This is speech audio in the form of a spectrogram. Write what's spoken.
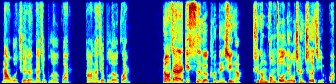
那我觉得那就不乐观啊，那就不乐观。然后再来第四个可能性啊，是跟工作流程设计有关。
